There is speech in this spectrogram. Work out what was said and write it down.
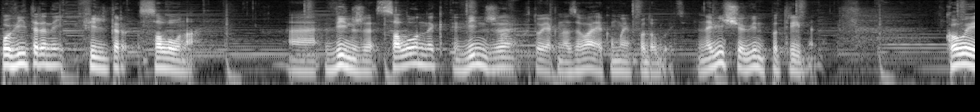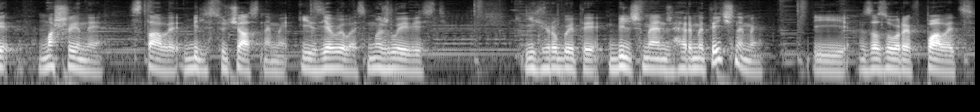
Повітряний фільтр салона. Е, Він же салонник, він же хто як називає, кому як подобається. Навіщо він потрібен? Коли машини стали більш сучасними і з'явилась можливість їх робити більш-менш герметичними, і зазори в палець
